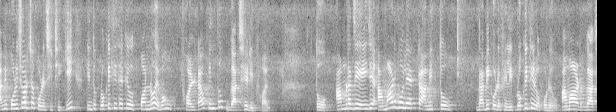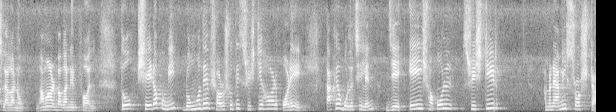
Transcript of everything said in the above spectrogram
আমি পরিচর্যা করেছি ঠিকই, কিন্তু প্রকৃতি থেকে উৎপন্ন এবং ফলটাও কিন্তু গাছেরই ফল। তো আমরা যে এই যে আমার বলে একটা আমিত্ব দাবি করে ফেলি প্রকৃতির ওপরেও, আমার গাছ লাগানো, আমার বাগানের ফল, তো সেই রকমই ব্রহ্মদেব সরস্বতী সৃষ্টি হওয়ার পরে তাকেও বলেছিলেন যে এই সকল সৃষ্টির মানে আমি স্রষ্টা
